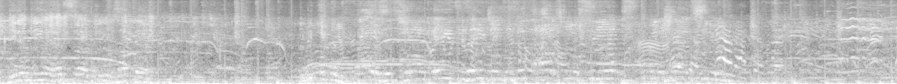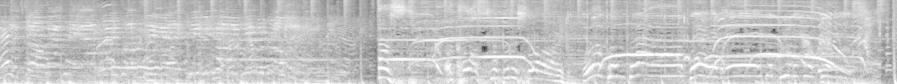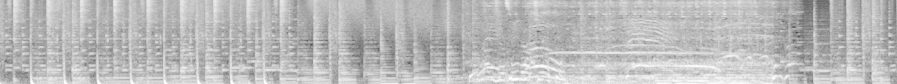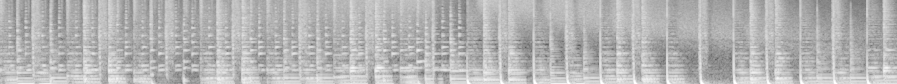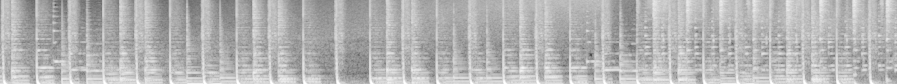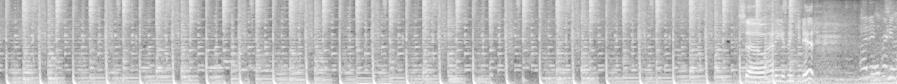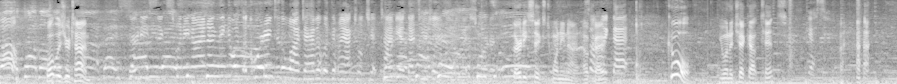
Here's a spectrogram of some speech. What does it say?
He didn't need a head start, but he was up there. Thousands strong AIDS is angels is in the house. We will see you at the finish line soon. First, across the finish line. Welcome back. There female champion. So, how do you think you did? I did pretty well. What was your time? 36.29, I think it was, according to the watch. I haven't looked at my actual chip time yet. That's usually a little bit shorter. 36.29. Okay. Something like that. Cool. You want to check out tents? Yes.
